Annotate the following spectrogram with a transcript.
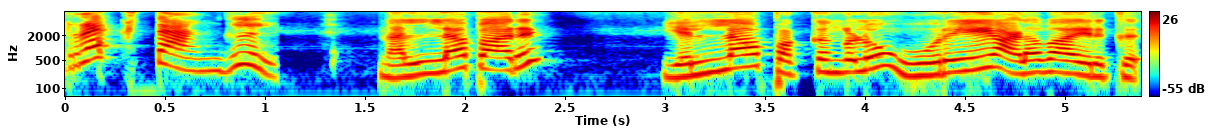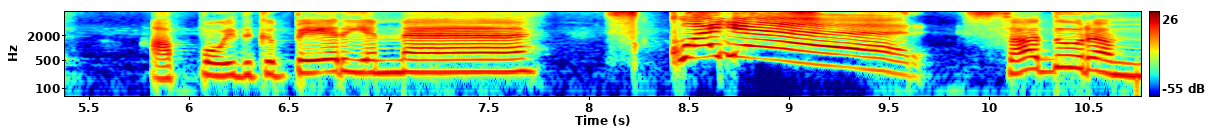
ரெக்டாங்கிள் நல்லா பாரு. எல்லா பக்கங்களும் ஒரே அளவா இருக்கு. அப்போ இதுக்கு பேர் என்ன? ஸ்கொயர் சதுரம்.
